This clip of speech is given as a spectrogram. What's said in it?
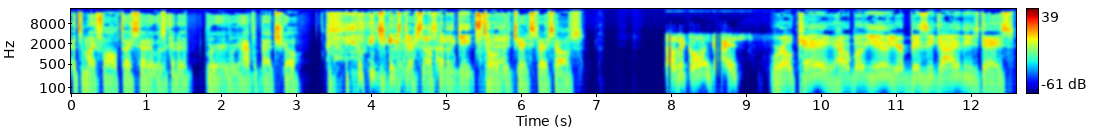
it's my fault. I said it was gonna we're, we're gonna have a bad show. we jinxed ourselves out of the gates today. Totally jinxed ourselves. How's it going, guys? We're okay. How about you? You're a busy guy these days.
